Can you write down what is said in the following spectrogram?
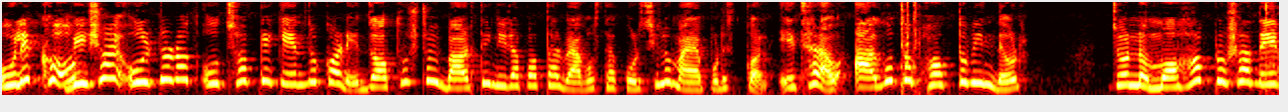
উল্লেখ্য, বিষয় উল্টো রথ উৎসবকে কেন্দ্র করে যথেষ্টই বাড়তি নিরাপত্তার ব্যবস্থা করছিল মায়াপুর ইস্কন। এছাড়াও আগত ভক্তবৃন্দর জন্য মহাপ্রসাদের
